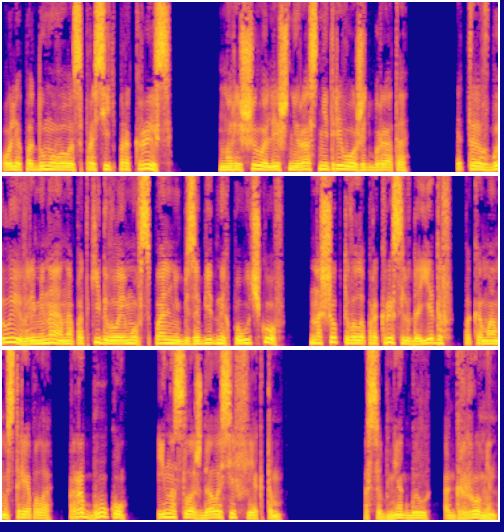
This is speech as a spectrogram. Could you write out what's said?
Оля подумывала спросить про крыс, но решила лишний раз не тревожить брата. Это в былые времена она подкидывала ему в спальню безобидных паучков, нашептывала про крыс-людоедов, пока маму стряпала, про буку и наслаждалась эффектом. Особняк был огромен.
